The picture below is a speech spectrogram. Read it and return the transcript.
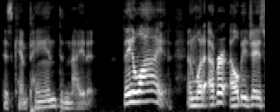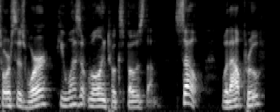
his campaign denied it. They lied, and whatever LBJ's sources were, he wasn't willing to expose them. So, without proof,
